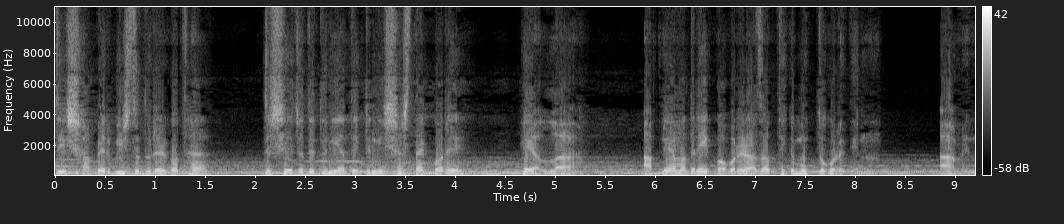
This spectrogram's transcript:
যে সাপের বিষ তো দূরের কথা, যে সে যদি দুনিয়াতে একটি নিঃশ্বাস ত্যাগ করে, হে আল্লাহ, আপনি আমাদের এই কবরের আজাব থেকে মুক্ত করে দিন। আমিন।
